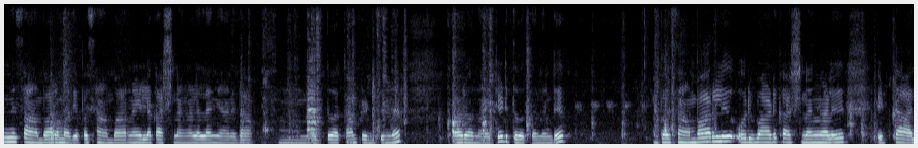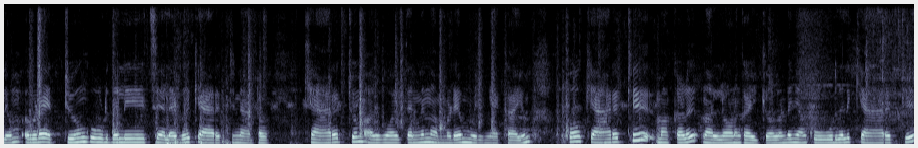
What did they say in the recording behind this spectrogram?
ഇന്ന് സാമ്പാർ മതി. അപ്പോൾ സാമ്പാറിനുള്ള കഷ്ണങ്ങളെല്ലാം ഞാനിതാ എടുത്ത് വെക്കാം ഫ്രിഡ്ജിൽ നിന്ന് ഓരോന്നായിട്ട് എടുത്ത് വെക്കുന്നുണ്ട്. അപ്പോൾ സാമ്പാറിൽ ഒരുപാട് കഷ്ണങ്ങൾ ഇട്ടാലും ഇവിടെ ഏറ്റവും കൂടുതൽ ചിലവ് ക്യാരറ്റിനാട്ടോ. ക്യാരറ്റും അതുപോലെ തന്നെ നമ്മുടെ മുരിങ്ങക്കായും. അപ്പോൾ ക്യാരറ്റ് മക്കൾ നല്ലോണം കഴിക്കും. അതുകൊണ്ട് ഞാൻ കൂടുതൽ ക്യാരറ്റ്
